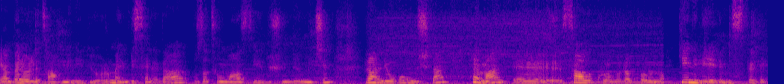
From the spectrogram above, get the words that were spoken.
Yani ben öyle tahmin ediyorum. Yani bir sene daha uzatılmaz diye düşündüğüm için randevu bulmuşken hemen e, sağlık kurulu raporunu yenileyelim istedik.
